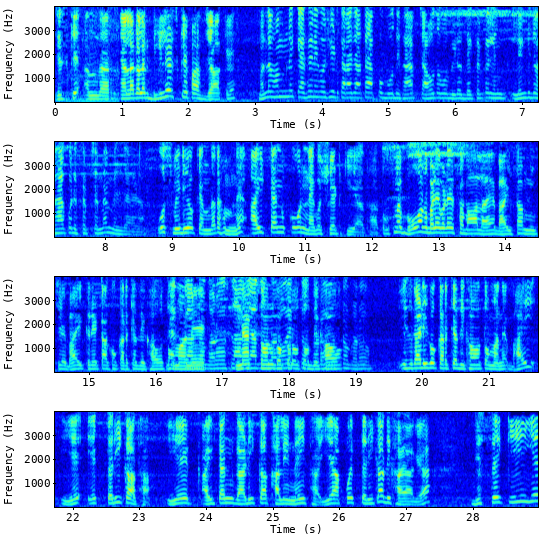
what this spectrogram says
जिसके अंदर अलग अलग डीलर्स के पास जाके मतलब हमने कैसे नेगोशिएट करा जाता है आपको वो दिखाया आप चाहो तो वो वीडियो देख सकते हो। लिंक, लिंक जो है आपको डिस्क्रिप्शन में मिल जाएगा। उस वीडियो के अंदर हमने आई टेन को नेगोशिएट किया था। तो उसमें बहुत बड़े बड़े सवाल आए भाई साहब नीचे भाई क्रेटा को करके दिखाओ तो माने को नेक्सॉन को करो तो दिखाओ। इस गाड़ी को करके दिखाओ तो माने भाई ये एक तरीका था। ये आई टेन गाड़ी का खाली नहीं था। ये आपको एक तरीका दिखाया गया जिससे कि ये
